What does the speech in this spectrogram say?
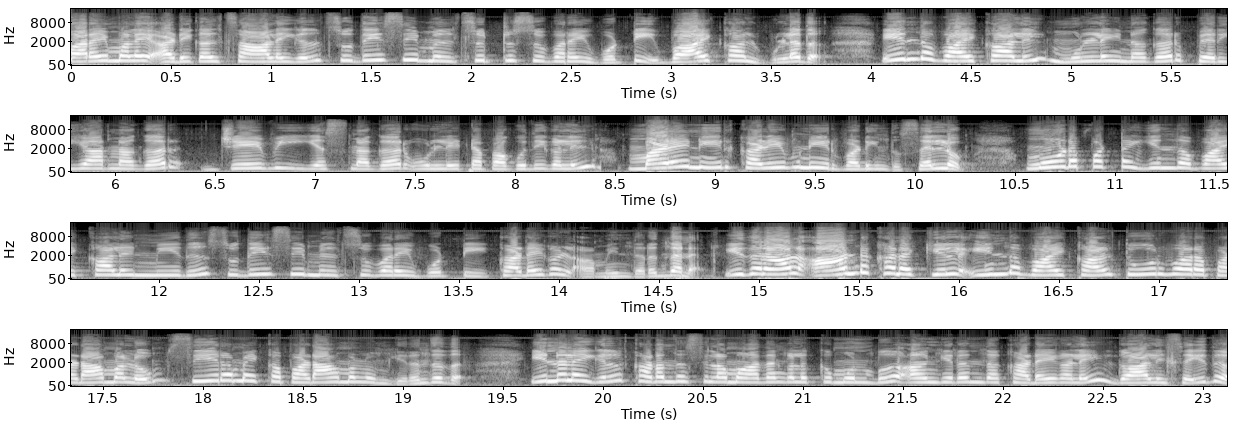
மறைமலை அடிகள் சாலையில் சுதேசி மில் சுற்றுச்சுவரை ஒட்டி வாய்க்கால் உள்ளது. இந்த வாய்க்காலில் முல்லை நகர் பெரியார் நகர் ஜேவிஎஸ் நகர் உள்ளிட்ட பகுதிகளில் மழைநீர் கழிவுநீர் வடிந்து செல்லும். மூடப்பட்ட இந்த வாய்க்காலின் மீது சுதேசி மில் சுவரை ஒட்டி கடைகள் அமைந்திருந்தன இதனால் ஆண்டு கணக்கில் இந்த வாய்க்கால் தூர்வாரப்படாமலும் சீரமைக்கப்படாமலும் இருந்தது. இந்நிலையில் கடந்த சில மாதங்களுக்கு முன்பு அங்கிருந்த கடைகளை காலி செய்து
